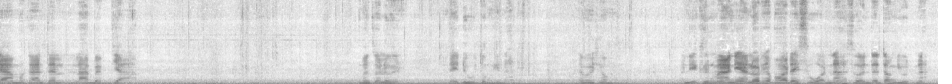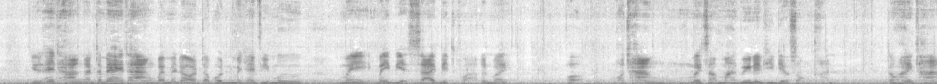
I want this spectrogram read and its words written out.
ยางเหมือนกันแต่ลาดแบบหยาบ มันก็เลย ได้ดูตรงนี้นะท่านผู้ชม อันนี้ขึ้นมาเนี่ยรถก็พอได้สวนนะสวนแต่ต้องหยุดนะหยุดให้ทางกัน ถ้าไม่ให้ทางไปไม่รอดถ้าคนไม่ใช้ฝีมือ ไม่ไม่เบียดซ้ายเบียดขวากันไว้ เพราะเพราะทางไม่สามารถวิ่งได้ทีเดียวสองคัน ต้องให้ทาง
